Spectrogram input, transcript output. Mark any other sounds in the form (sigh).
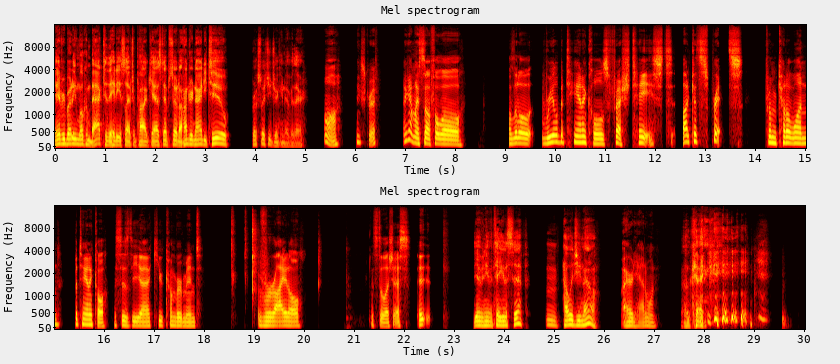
Hey everybody, and welcome back to the Hideous Laughter Podcast, episode 192. Brooks, what you drinking over there? Aw, thanks, Griff. I got myself a little, a little Real Botanicals Fresh Taste vodka spritz from Ketel One Botanical. This is the uh, cucumber mint varietal. It's delicious. It, You haven't even taken a sip. Mm. How would you know? I already had one. Okay. (laughs)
